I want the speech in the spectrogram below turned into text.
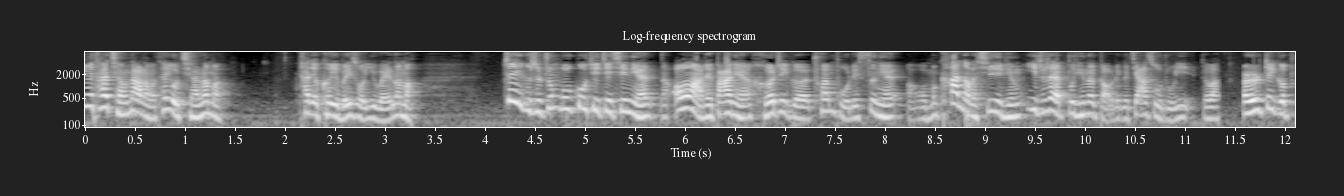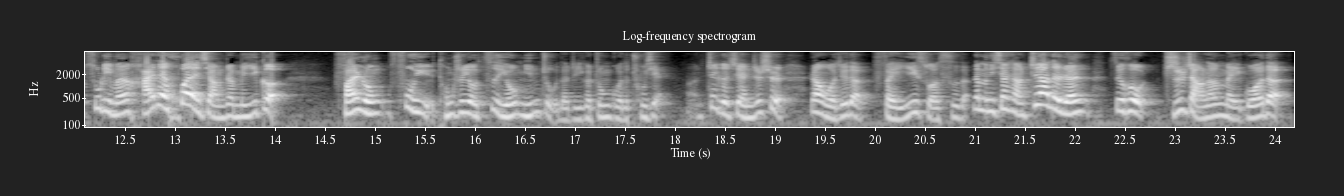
因为他强大了嘛，他有钱了嘛，他就可以为所欲为了嘛。这个是中国过去这些年，那奥巴马这八年和这个川普这四年啊，我们看到了习近平一直在不停的搞这个加速主义，对吧？而这个苏利文还在幻想这么一个繁荣富裕，同时又自由民主的这一个中国的出现啊。这个简直是让我觉得匪夷所思的。那么你想想，这样的人最后执掌了美国的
